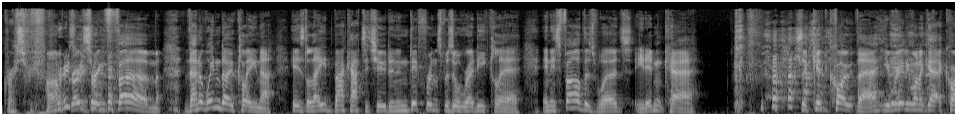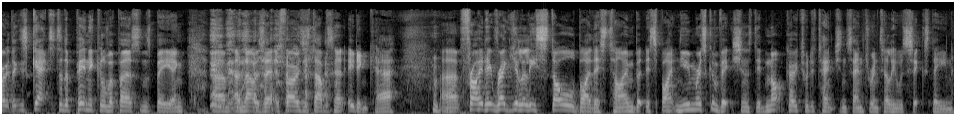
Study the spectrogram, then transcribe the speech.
Grocery farm? Grocery, firm. Then a window cleaner. His laid back attitude and indifference was already clear. In his father's words, he didn't care. It's a good quote there. You really want to get a quote that just gets to the pinnacle of a person's being. Um, and that was it. As far as his dad was concerned, he didn't care. Uh, Friday regularly stole by this time, but despite numerous convictions, did not go to a detention centre until he was 16,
